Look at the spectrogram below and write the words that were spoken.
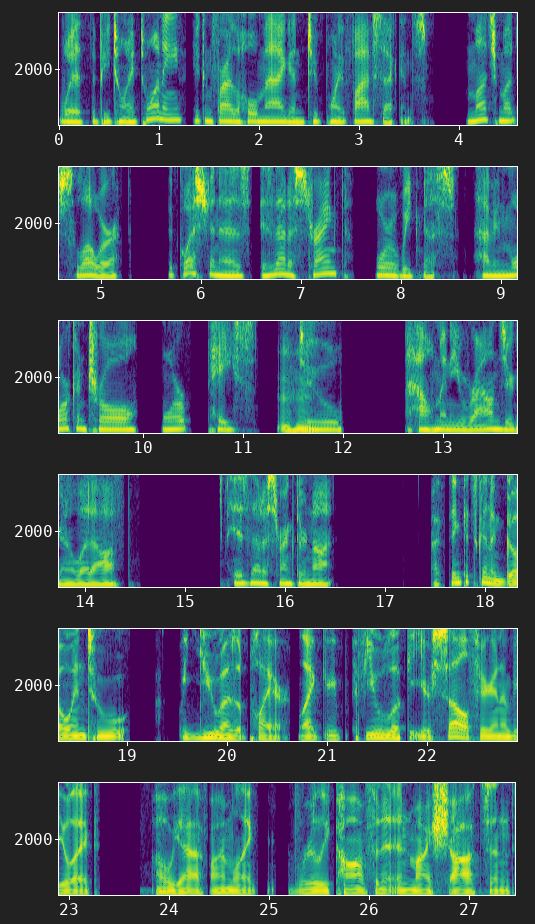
With the P2020, you can fire the whole mag in 2.5 seconds. much, much slower. The question is is that a strength or a weakness? Having more control, more pace Mhm. to how many rounds you're going to let off. Is that a strength or not? I think it's going to go into you as a player. Like if you look at yourself, you're going to be like, "Oh yeah, if I'm like really confident in my shots and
